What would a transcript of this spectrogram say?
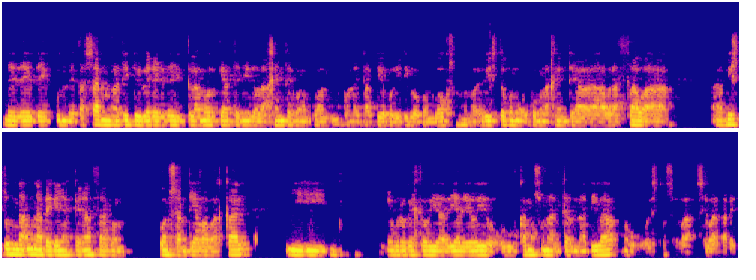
de, de- de- de pasar un ratito y ver el, el clamor que ha tenido la gente con, con- con el partido político, con Vox. He visto cómo, cómo la gente ha abrazado, ha, ha visto una, una pequeña esperanza con, con Santiago Abascal y, y yo creo que es que hoy, a día de hoy, o, o buscamos una alternativa o esto se va, se va a caer.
